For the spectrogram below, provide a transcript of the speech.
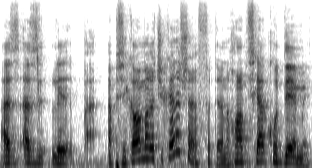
אז, אז הפסיקה אומרת שכן אפשר לפטר, נכון? הפסיקה הקודמת,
